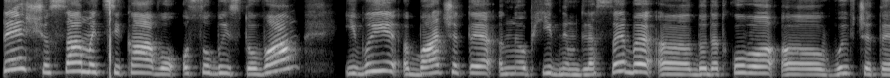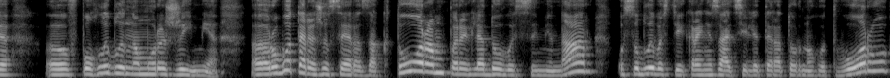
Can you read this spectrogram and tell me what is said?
те, що саме цікаво особисто вам, і ви бачите необхідним для себе е, додатково е, вивчити е, в поглибленому режимі. Робота режисера з актором, переглядовий семінар, особливості екранізації літературного твору,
